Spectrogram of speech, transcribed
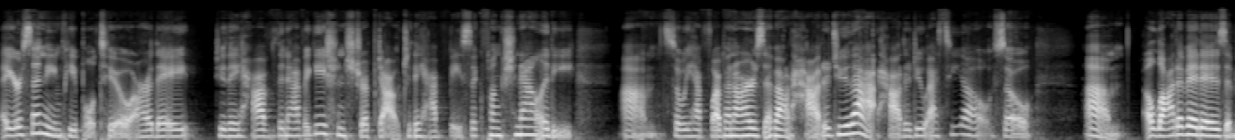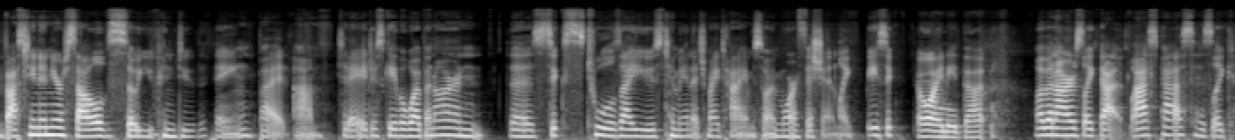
that you're sending people to? Are they do they have the navigation stripped out? Do they have basic functionality? Um, so we have webinars about how to do that, how to do SEO. So um, a lot of it is investing in yourselves so you can do the thing. But um, today I just gave a webinar and the six tools I use to manage my time so I'm more efficient. Like basic Oh, I need that. webinars like that. LastPass has like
